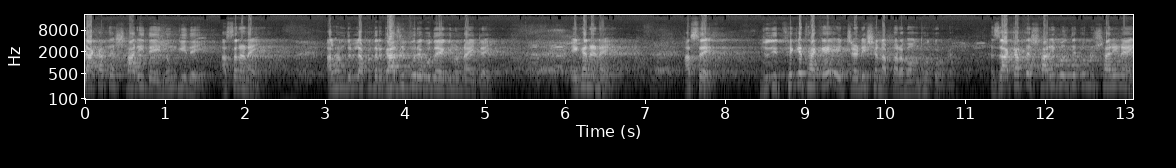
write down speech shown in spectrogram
জাকাতের শাড়ি দেই, লুঙ্গি দেই, আছে না নাই? আলহামদুলিল্লাহ, আপনাদের গাজীপুরে বোধ এগুলো নাইটাই এখানে নাই। আছে। যদি থেকে থাকে, এই ট্র্যাডিশন আপনারা বন্ধ করবেন। জাকাতের শাড়ি বলতে কোনো শাড়ি নাই।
